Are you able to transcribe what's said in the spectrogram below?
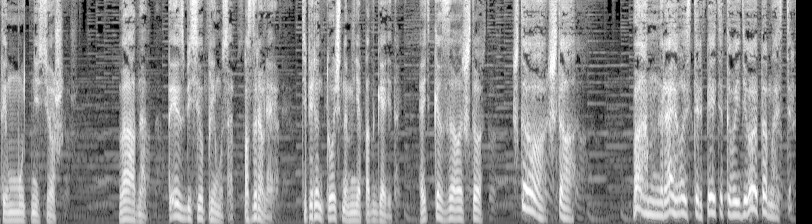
ты муть несешь. Ладно, ты взбесил примуса. Поздравляю. Теперь он точно мне подгадит. А ведь казалось, что... Что, что? Вам нравилось терпеть этого идиота, мастер?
